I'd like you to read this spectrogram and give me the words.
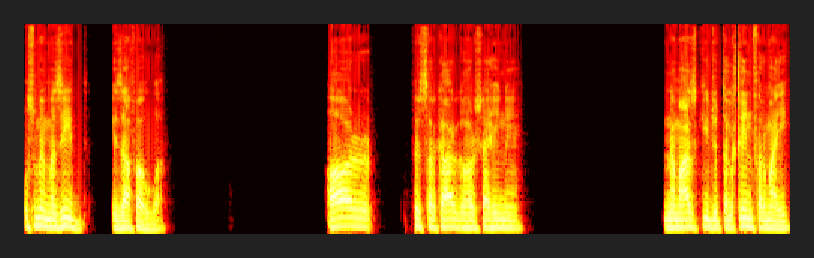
اس میں مزید اضافہ ہوا۔ اور پھر سرکار گور شاہی نے نماز کی جو تلقین فرمائی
